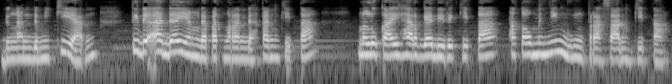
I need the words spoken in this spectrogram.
Dengan demikian, tidak ada yang dapat merendahkan kita, melukai harga diri kita, atau menyinggung perasaan kita.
